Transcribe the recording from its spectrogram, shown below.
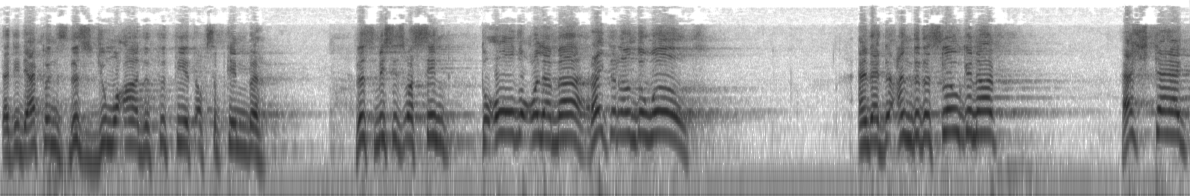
that it happens this Jumu'ah, the 30th of September. This message was sent to all the ulama right around the world. And that under the slogan of hashtag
